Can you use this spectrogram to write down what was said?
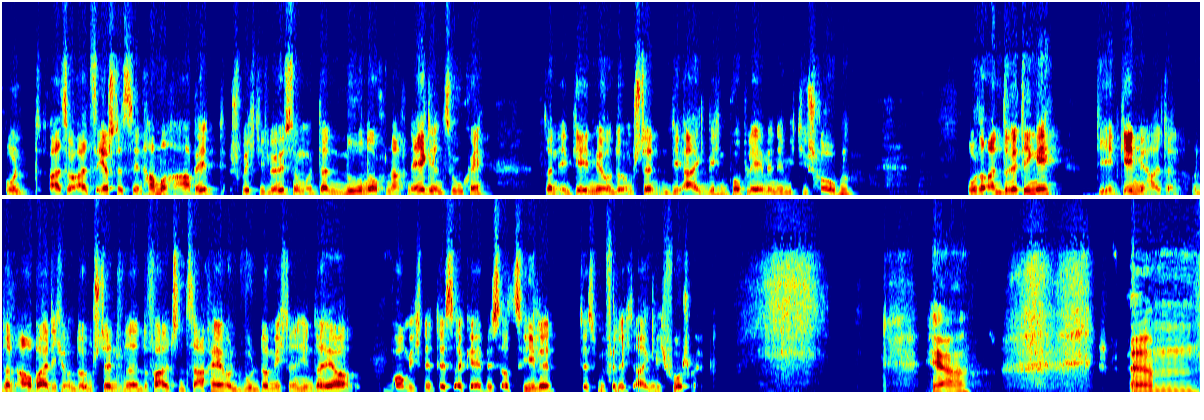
und also als erstes den Hammer habe, sprich die Lösung, und dann nur noch nach Nägeln suche, dann entgehen mir unter Umständen die eigentlichen Probleme, nämlich die Schrauben oder andere Dinge, die entgehen mir halt dann. Und dann arbeite ich unter Umständen an der falschen Sache und wundere mich dann hinterher, warum ich nicht das Ergebnis erziele, das mir vielleicht eigentlich vorschreibt. Ja. Ähm,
